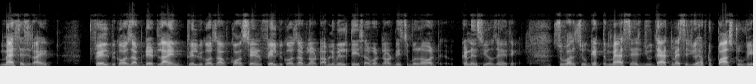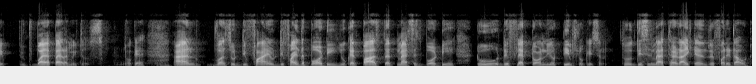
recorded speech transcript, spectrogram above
message right? Failed because of deadline failed because of constant failed because of not availability server not reachable or credentials anything. So once you get the message you that message you have to pass to web via parameters okay? And once you define define the body you can pass that message body to reflect on your team's location so this is method i can refer it out.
